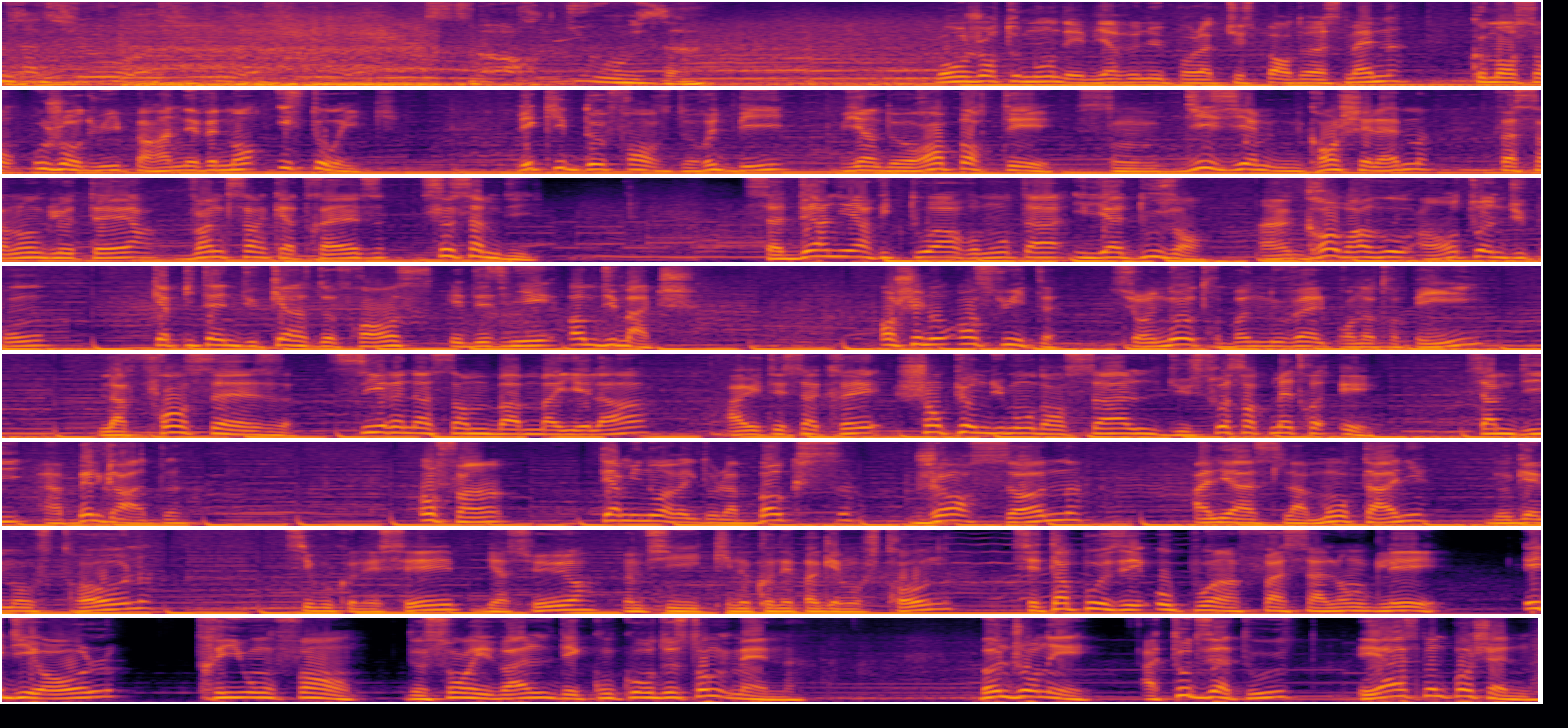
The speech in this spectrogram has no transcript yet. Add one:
Radio. Sport. Bonjour tout le monde et bienvenue pour l'actu sport de la semaine. Commençons aujourd'hui par un événement historique. L'équipe de France de rugby vient de remporter son dixième Grand Chelem face à l'Angleterre 25 à 13 ce samedi. Sa dernière victoire remonta il y a 12 ans. Un grand bravo à Antoine Dupont, capitaine du 15 de France et désigné homme du match. Enchaînons ensuite sur une autre bonne nouvelle pour notre pays. La française Sirena Samba Mayela a été sacrée championne du monde en salle du 60 mètres et samedi à Belgrade. Enfin, terminons avec de la boxe. Jorson, alias la montagne de Game of Thrones, si vous connaissez, bien sûr, même si qui ne connaît pas Game of Thrones, s'est imposé au point face à l'anglais Eddie Hall, triomphant de son rival des concours de Strongman. Bonne journée à toutes et à tous et à la semaine prochaine.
